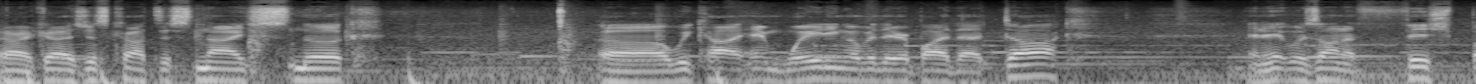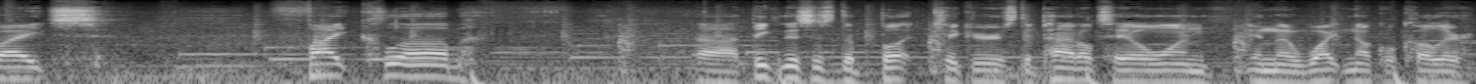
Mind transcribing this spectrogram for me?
All right, guys, just caught this nice snook. Uh, we caught him waiting over there by that dock, and it was on a Fish Bites Fight Club. Uh, I think this is the butt kickers, the paddle tail one in the white knuckle color.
